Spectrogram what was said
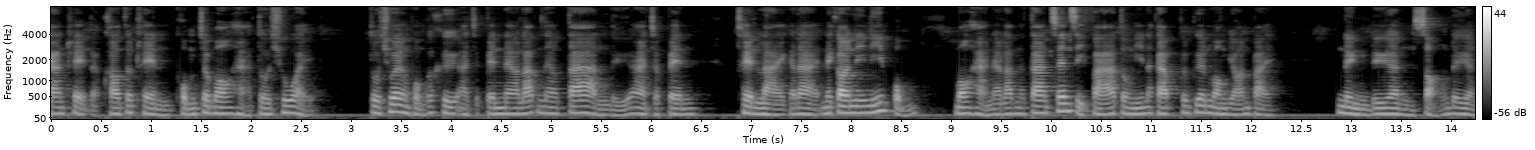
การเทรดแบบ counter trend ผมจะมองหาตัวช่วย ตัวช่วยของผมก็คืออาจจะเป็นแนวรับแนวต้าน หรืออาจจะเป็นเทรนไลน์ก็ได้ ในกรณีนี้ผมมองหาแนวรับแนวต้านเส้นสีฟ้าตรงนี้นะครับ เพื่อนๆมองย้อนไป 1 เดือน 2 เดือน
